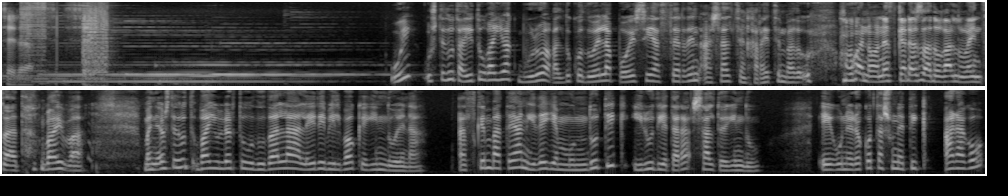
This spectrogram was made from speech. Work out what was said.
zera, zera. Ui, uste dut aditu gaioak burua galduko duela poesia zer den asaltzen jarraitzen badu. bueno, honezkero ez badu galdu behintzat. bai, ba. Baina uste dut bai ulertu dudala Leire Bilbaok egin duena. Azken batean ideien mundutik irudietara salto egin du. Egunerokotasunetik arago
